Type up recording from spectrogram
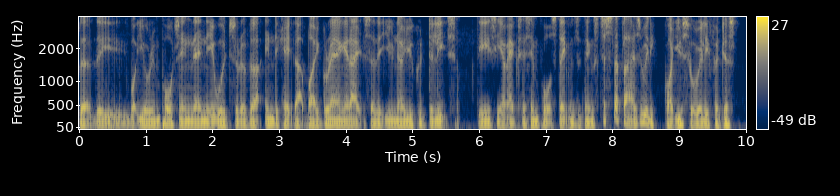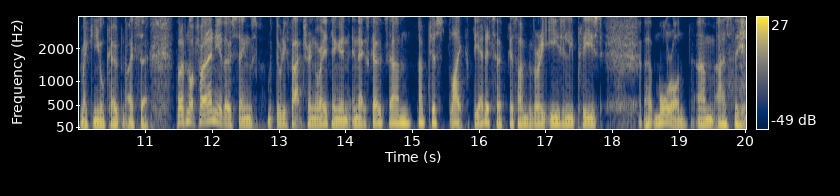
the, the what you were importing, then it would sort of uh, indicate that by graying it out so that you know you could delete these, you know, excess import statements and things. Just stuff like that is really quite useful, really, for just making your code nicer. But I've not tried any of those things with the refactoring or anything in, in Xcode. Um, I just like the editor because I'm a very easily pleased uh, moron, um, as the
